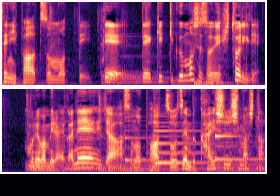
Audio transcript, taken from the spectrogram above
手にパーツを持っていてで結局もしそれ一人で森山未来がねじゃあそのパーツを全部回収しましたっ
